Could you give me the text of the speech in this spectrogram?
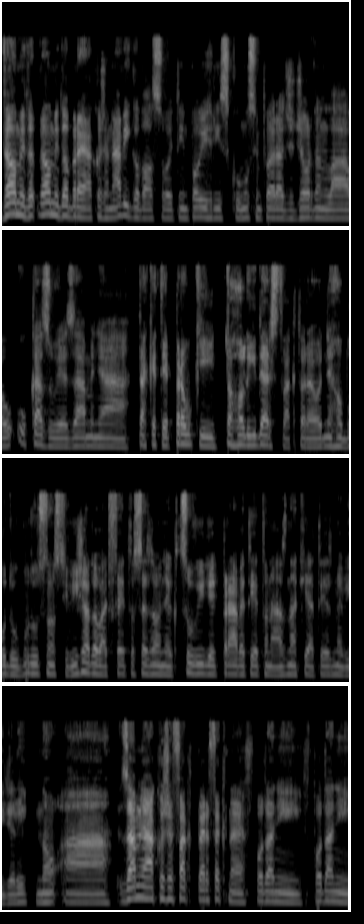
Veľmi, do, veľmi dobre akože navigoval svoj tým po ihrisku. Musím povedať, že Jordan Love ukazuje za mňa také tie prvky toho líderstva, ktoré od neho budú v budúcnosti vyžadovať v tejto sezóne. Chcú vidieť práve tie tieto náznaky a tie sme videli. No a za mňa akože fakt perfektné v podaní, v podaní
